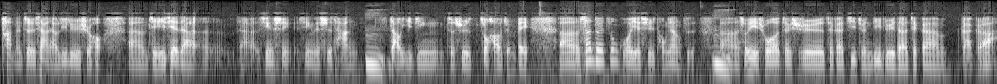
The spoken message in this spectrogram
他们这下调利率的时候，呃，这一些的呃新兴新的市场嗯。早已经就是做好准备，呃，相对中国也是同样子，呃，所以说就是这个基准利率的这个改革啊，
